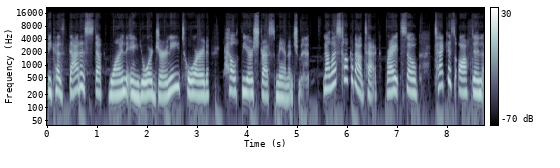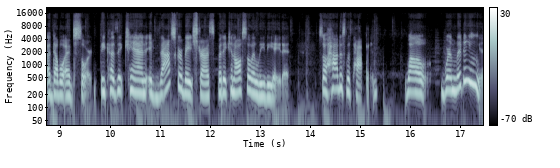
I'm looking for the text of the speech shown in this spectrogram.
because that is step one in your journey toward healthier stress management. Now, let's talk about tech, right? So, tech is often a double edged sword because it can exacerbate stress, but it can also alleviate it. So, how does this happen? Well, we're living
